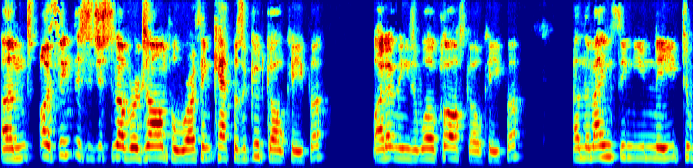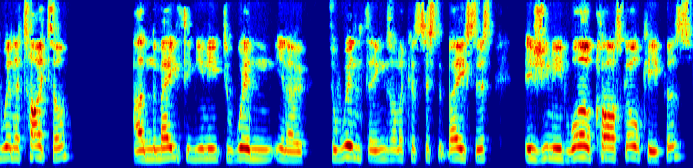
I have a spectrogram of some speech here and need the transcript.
and I think this is just another example where I think Kepa's a good goalkeeper, but I don't think he's a world class goalkeeper. And the main thing you need to win a title, and the main thing you need to win, you know, to win things on a consistent basis is you need world class goalkeepers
